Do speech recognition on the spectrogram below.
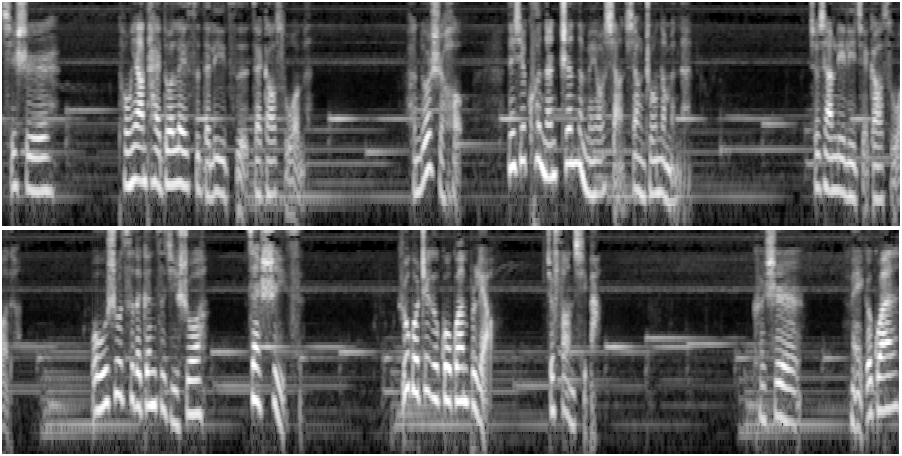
其实，同样太多类似的例子在告诉我们，很多时候，那些困难真的没有想象中那么难。就像丽丽姐告诉我的，我无数次的跟自己说，再试一次。如果这个过关不了，就放弃吧。可是，每个关，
